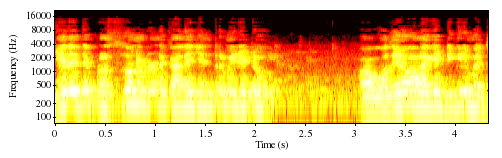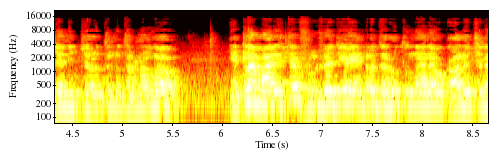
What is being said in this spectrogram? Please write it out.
ఏదైతే ప్రస్తుతం ఉన్నటువంటి కాలేజ్ ఇంటర్మీడియట్ ఉదయం అలాగే డిగ్రీ మధ్య నుంచి జరుగుతున్న తరుణంలో ఎట్లా మారిస్తే ఫుల్ ఫ్లెజ్గా ఇంటర్ జరుగుతుందా అనే ఒక ఆలోచన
